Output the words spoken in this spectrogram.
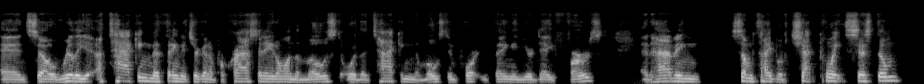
And so, really attacking the thing that you're going to procrastinate on the most or the attacking the most important thing in your day first and having some type of checkpoint system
